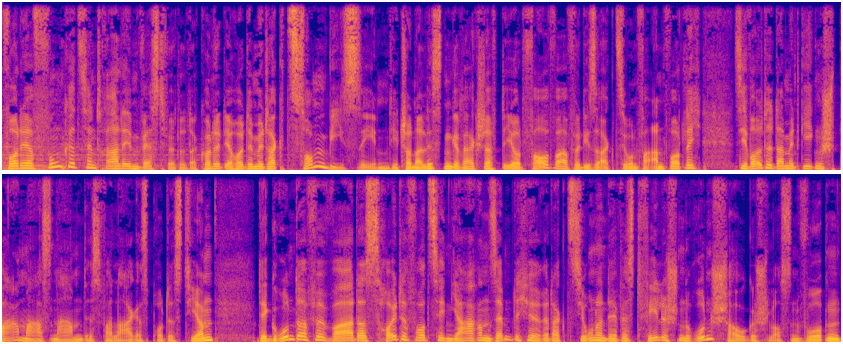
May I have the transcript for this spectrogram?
Vor der Funke-Zentrale im Westviertel, da konntet ihr heute Mittag Zombies sehen. Die Journalistengewerkschaft DJV war für diese Aktion verantwortlich. Sie wollte damit gegen Sparmaßnahmen des Verlages protestieren. Der Grund dafür war, dass heute vor zehn Jahren sämtliche Redaktionen der Westfälischen Rundschau geschlossen wurden.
